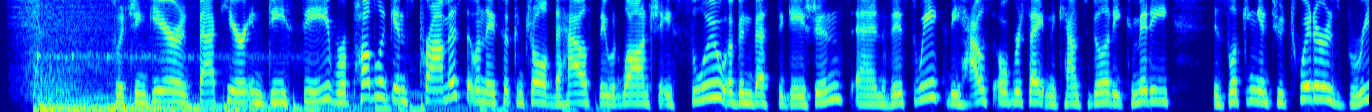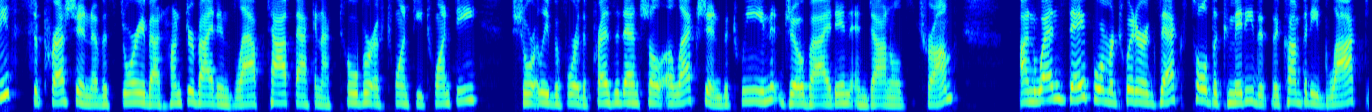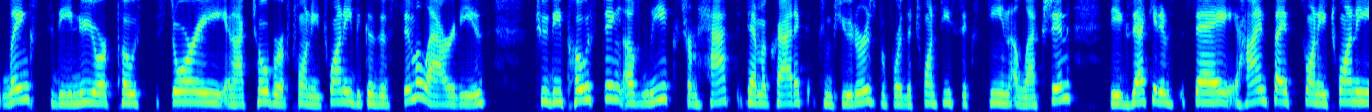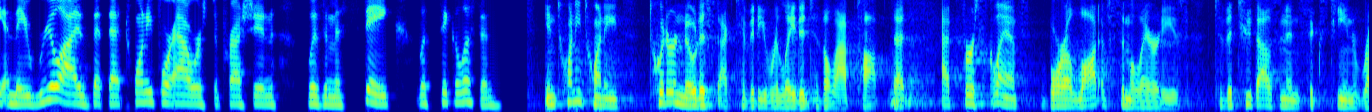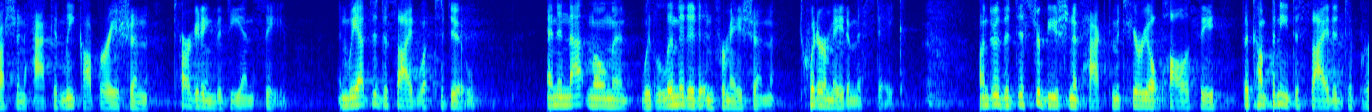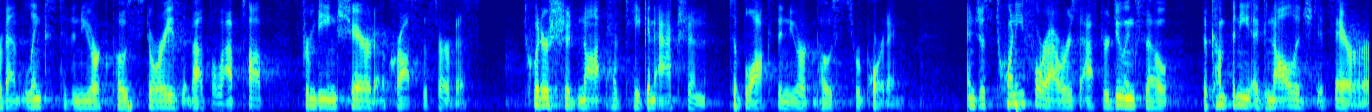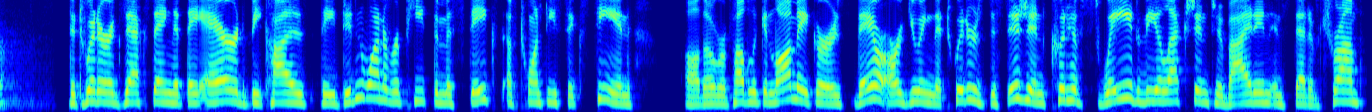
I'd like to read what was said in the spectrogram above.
Switching gears back here in DC, Republicans promised that when they took control of the House, they would launch a slew of investigations. And this week, the House Oversight and Accountability Committee is looking into Twitter's brief suppression of a story about Hunter Biden's laptop back in October of 2020, shortly before the presidential election between Joe Biden and Donald Trump. On Wednesday, former Twitter execs told the committee that the company blocked links to the New York Post story in October of 2020 because of similarities to the posting of leaks from hacked Democratic computers before the 2016 election. The executives say hindsight's 2020 and they realize that that 24-hour suppression was a mistake. Let's take a listen. In 2020, Twitter noticed activity related to the laptop that at first glance bore a lot of similarities to the 2016 Russian hack and leak operation targeting the DNC. And we had to decide what to do. And in that moment, with limited information, Twitter made a mistake. Under the distribution of hacked material policy, the company decided to prevent links to the New York Post stories about the laptop from being shared across the service. Twitter should not have taken action to block the New York Post's reporting. And just 24 hours after doing so, the company acknowledged its error. The Twitter exec saying that they erred because they didn't want to repeat the mistakes of 2016 Although Republican lawmakers, they are arguing that Twitter's decision could have swayed the election to Biden instead of Trump.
